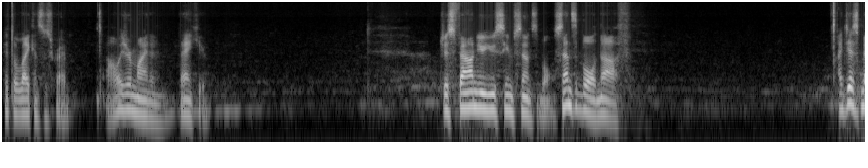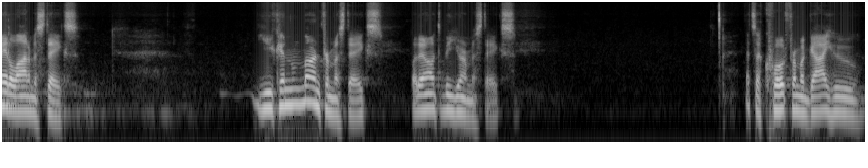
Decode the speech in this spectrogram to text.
Hit the like and subscribe. Always reminding. Thank you. Just found you. You seem sensible. Sensible enough. I just made a lot of mistakes. You can learn from mistakes, but they don't have to be your mistakes. That's a quote from a guy who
